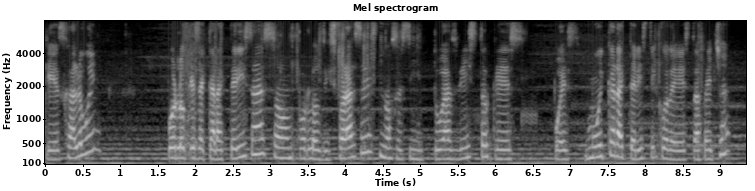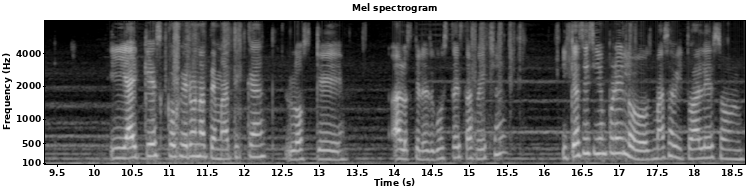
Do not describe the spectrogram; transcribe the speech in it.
que es Halloween, por lo que se caracteriza son por los disfraces. No sé si tú has visto que es pues muy característico de esta fecha. Y hay que escoger una temática los que a los que les gusta esta fecha. Y casi siempre los más habituales son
